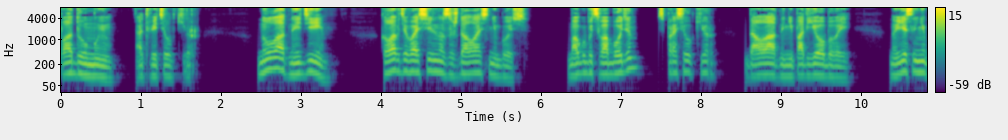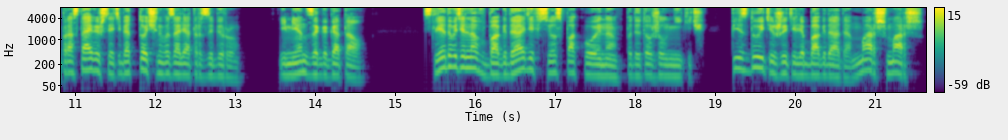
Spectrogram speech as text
«Подумаю», — ответил Кир. «Ну ладно, иди. Клавдия Васильевна заждалась, небось». «Могу быть свободен?» — спросил Кир. «Да ладно, не подъебывай. Но если не проставишься, я тебя точно в изолятор заберу». И мент загоготал. «Следовательно, в Багдаде все спокойно», — подытожил Никич. «Пиздуйте, жители Багдада! Марш, марш!»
